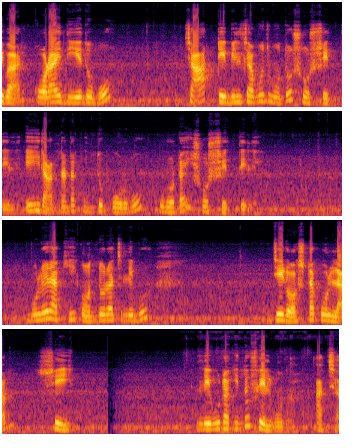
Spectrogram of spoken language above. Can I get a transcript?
এবার কড়াই দিয়ে দেবো টেবিল চামচ মতো সর্ষের তেল। এই রান্নাটা কিন্তু করব পুরোটাই সর্ষের তেলে। বলে রাখি গন্ধরাজ লেবুর যে রসটা করলাম, সেই লেবুটা কিন্তু ফেলব না। আচ্ছা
